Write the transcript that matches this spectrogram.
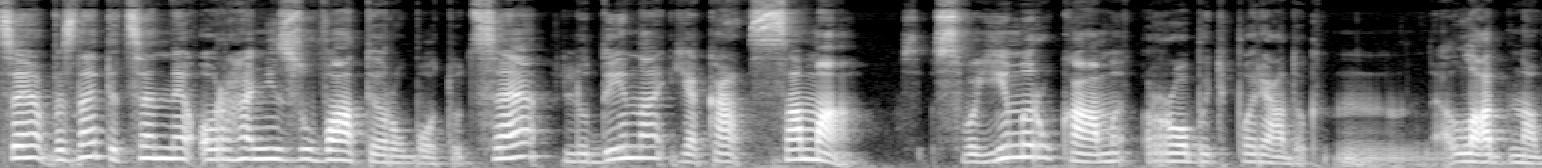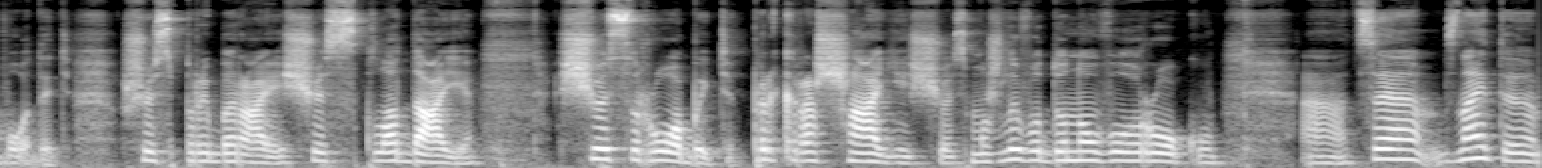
Це, ви знаєте, це не організувати роботу, це людина, яка сама своїми руками робить порядок, лад наводить, щось прибирає, щось складає, щось робить, прикрашає щось, можливо, до Нового року. Е, Це, знаєте,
